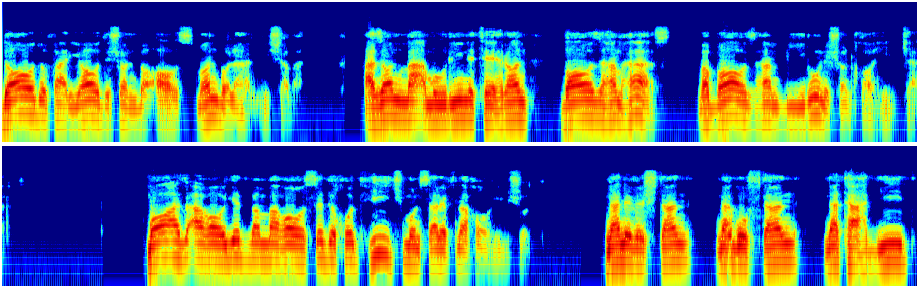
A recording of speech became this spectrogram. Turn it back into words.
داد و فریادشان به آسمان بلند می شود از آن معمورین تهران باز هم هست و باز هم بیرونشان خواهیم کرد. ما از عقاید و مقاصد خود هیچ منصرف نخواهیم شد. نه نوشتن نه گفتن نه تهدید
